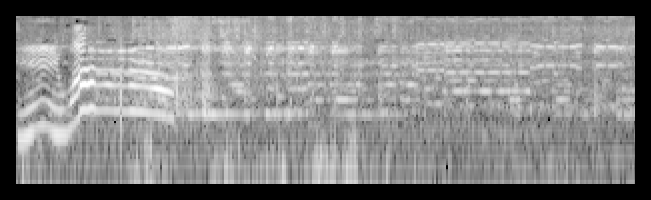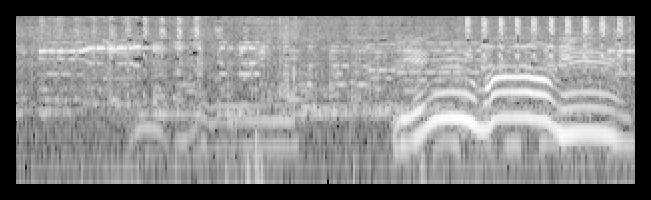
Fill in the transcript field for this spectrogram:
음, 와! 예, 와, 예.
